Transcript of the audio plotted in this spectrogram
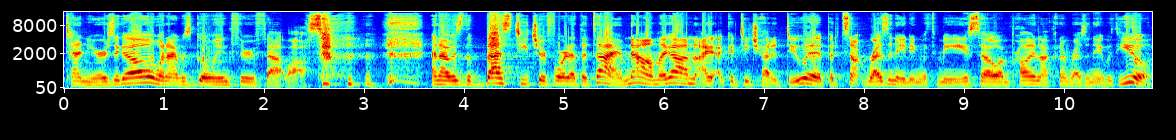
10 years ago when I was going through fat loss. and I was the best teacher for it at the time. Now I'm like, oh, I'm not, I, I could teach you how to do it, but it's not resonating with me. So I'm probably not going to resonate with you.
